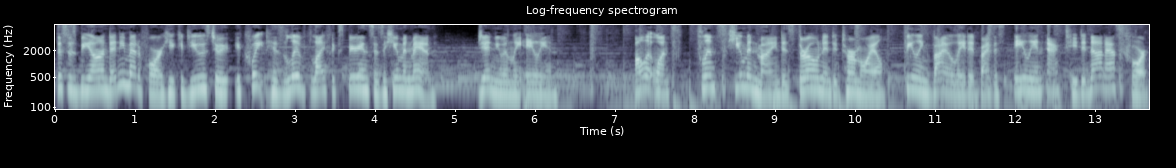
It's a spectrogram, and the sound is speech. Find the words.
This is beyond any metaphor he could use to equate his lived life experience as a human man. Genuinely alien. All at once, Flint's human mind is thrown into turmoil, feeling violated by this alien act he did not ask for,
